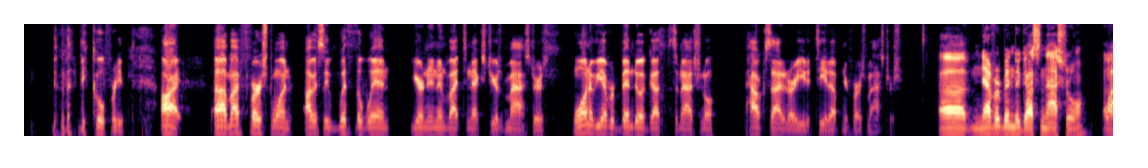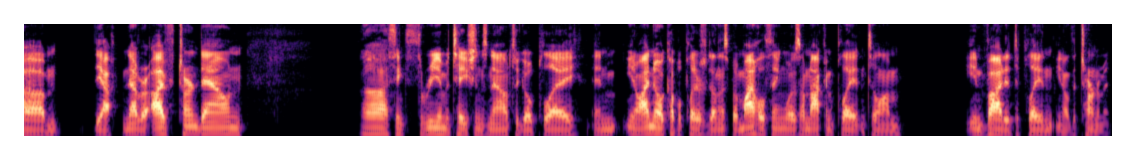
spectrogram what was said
That'd be cool for you. All right. Uh, my first one, obviously, with the win, you're in an invite to next year's Masters. One, have you ever been to Augusta National? How excited are you to tee it up in your first Masters? Uh, never been to Augusta National. Um, yeah, never. I've turned down, uh, I think three invitations now to go play, and you know I know a couple players have done this, but my whole thing was I'm not going to play it until I'm invited to play in you know the tournament.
